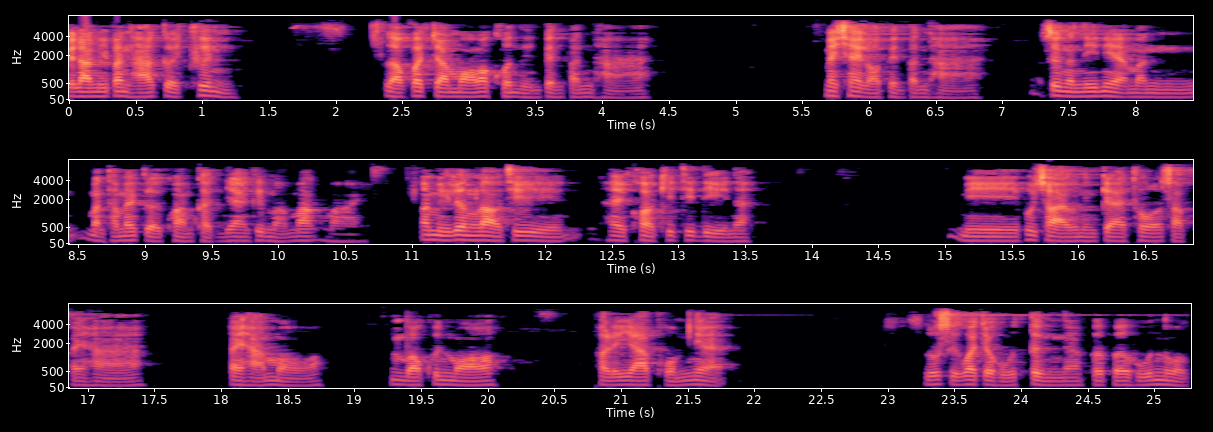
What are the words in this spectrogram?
เวลามีปัญหาเกิดขึ้น เราก็จะมองว่าคนอื่นเป็นปัญหา ไม่ใช่เราเป็นปัญหา ซึ่งอันนี้เนี่ยมันมันทำให้เกิดความขัดแย้งขึ้นมามากมาย มันมีเรื่องเล่าที่ให้ข้อคิดที่ดีนะ มีผู้ชายคนหนึ่งแกโทรศัพท์ไปหา ไปหาหมอ มันบอกคุณหมอ ภรรยาผมเนี่ย รู้สึกว่าจะหูตึงนะเพอเพอหูหนวก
